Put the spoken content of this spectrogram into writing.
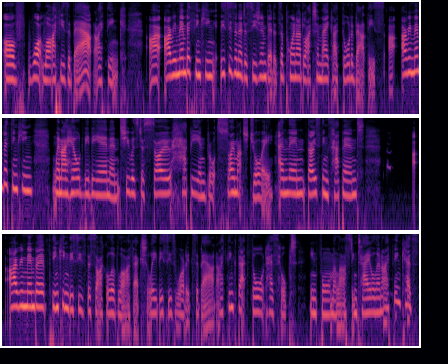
of what life is about, I think. I, I remember thinking, this isn't a decision, but it's a point I'd like to make. I thought about this. I, I remember thinking when I held Vivian and she was just so happy and brought so much joy. And then those things happened. I remember thinking this is the cycle of life, actually. This is what it's about. I think that thought has helped inform a lasting tale and I think has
